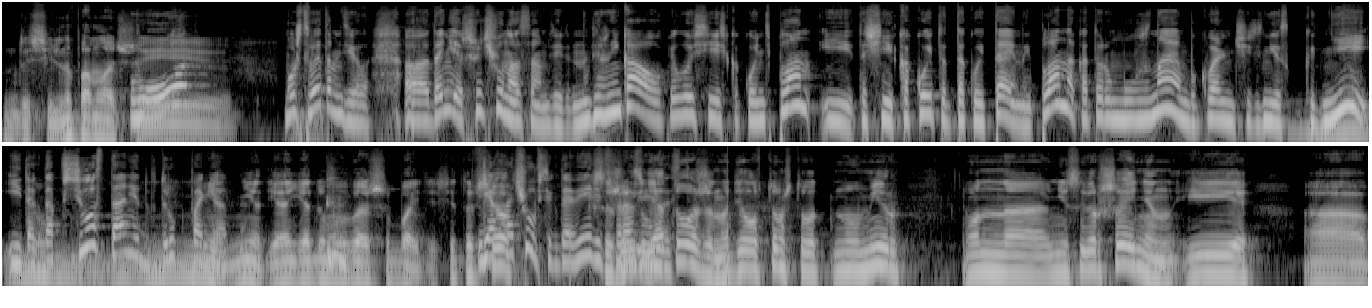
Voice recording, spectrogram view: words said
Да сильно помладше. Вот. И- Может, в этом дело? А, да нет, шучу на самом деле. Наверняка у Пелоси есть какой-нибудь план, и, точнее, какой-то такой тайный план, о котором мы узнаем буквально через несколько дней, и тогда все станет вдруг понятно. Ну, Нет, нет я, я думаю, вы ошибаетесь. Это Я всё- хочу всегда верить к в сожалению, Я разумность. тоже, но дело в том, что вот, ну, мир, он э, несовершенен, и э,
